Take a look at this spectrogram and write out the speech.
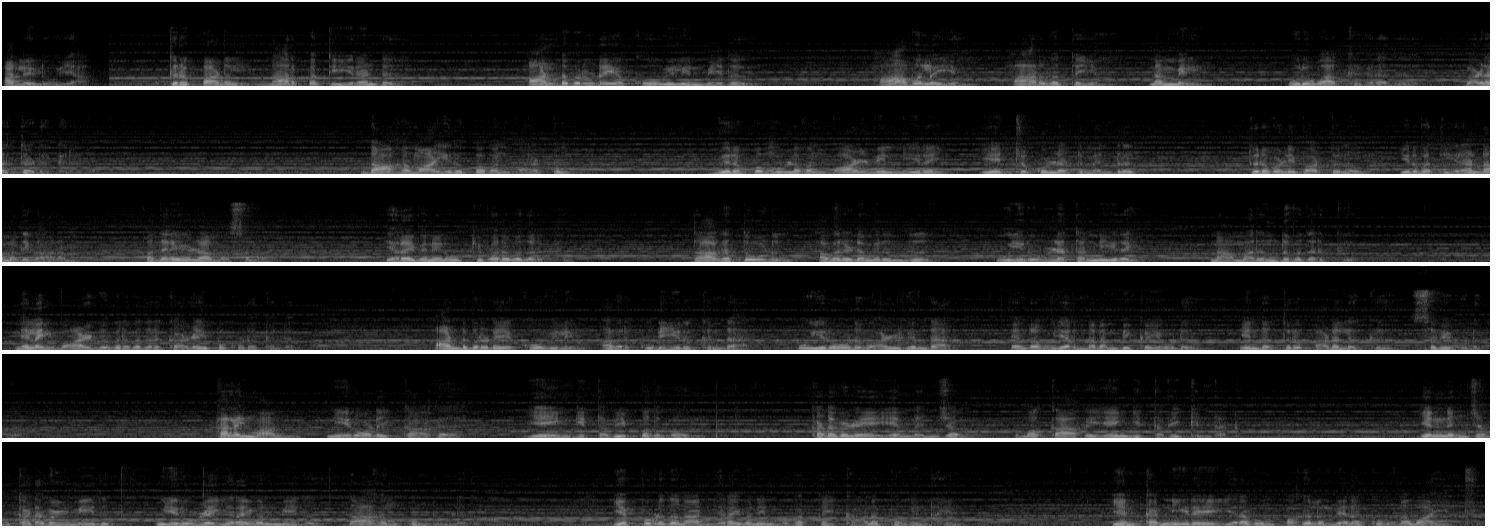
அல்லேலூயா. திருப்பாடல் நாற்பத்தி இரண்டு. ஆண்டவருடைய கோவிலின் மீது ஆவலையும் ஆர்வத்தையும் நம்மில் உருவாக்குகிறது வளர்த்தெடுக்கிறது. தாகமாயிருப்பவன் வரட்டும் விருப்பம் உள்ளவன் வாழ்வின் நீரை ஏற்றுக்கொள்ளட்டும் என்று திருவழிபாட்டு நூல் இருபத்தி இரண்டாம் அதிகாரம் பதினேழாம் வசனம். இறைவனை நோக்கி வருவதற்கு தாகத்தோடு அவரிடமிருந்து உயிருள்ள தண்ணீரை நாம் அருந்துவதற்கு நிலை வாழ்வு பெறுவதற்கு அழைப்பு கொடுக்கின்றது. ஆண்டவருடைய கோவிலில் அவர் குடியிருக்கின்றார் உயிரோடு வாழ்கின்றார் என்ற உயர்ந்த நம்பிக்கையோடு இந்த திருப்பாடலுக்கு செவி கொடுப்போம். கலைமான் நீரோடைக்காக ஏங்கி தவிப்பது போல் கடவுளே என் நெஞ்சம் உமக்காக ஏங்கி தவிக்கின்றது. என் நெஞ்சம் கடவுள் மீது உயிருள்ள இறைவன் மீது தாகம் கொண்டுள்ளது. எப்பொழுது நான் இறைவனின் முகத்தை காணப்போகின்றேன்? என் கண்ணீரே இரவும் பகலும் எனக்கு உணவாயிற்று.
